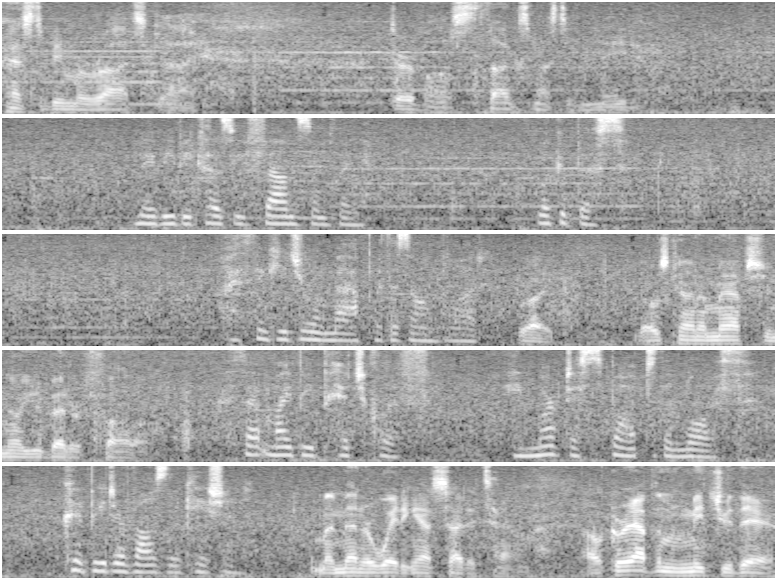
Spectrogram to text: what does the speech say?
Has to be Marad's guy. Dervahl's thugs must have made him. Maybe because he found something. Look at this. I think he drew a map with his own blood. Right. Those kind of maps you know you better follow. That might be Pitchcliff. He marked a spot to the north. Could be Dervahl's location. My men are waiting outside of town. I'll grab them and meet you there.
